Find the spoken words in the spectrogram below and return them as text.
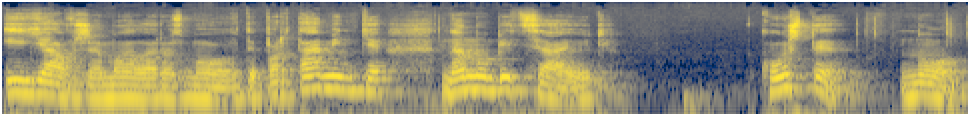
І я вже мала розмову в департаменті. Нам обіцяють кошти, но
